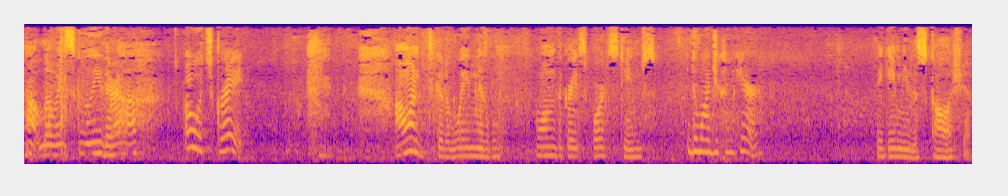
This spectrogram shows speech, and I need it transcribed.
Not loving school either, huh? Oh, it's great. I wanted to go to Way Middle, one of the great sports teams. Then why'd you come here? They gave me the scholarship.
